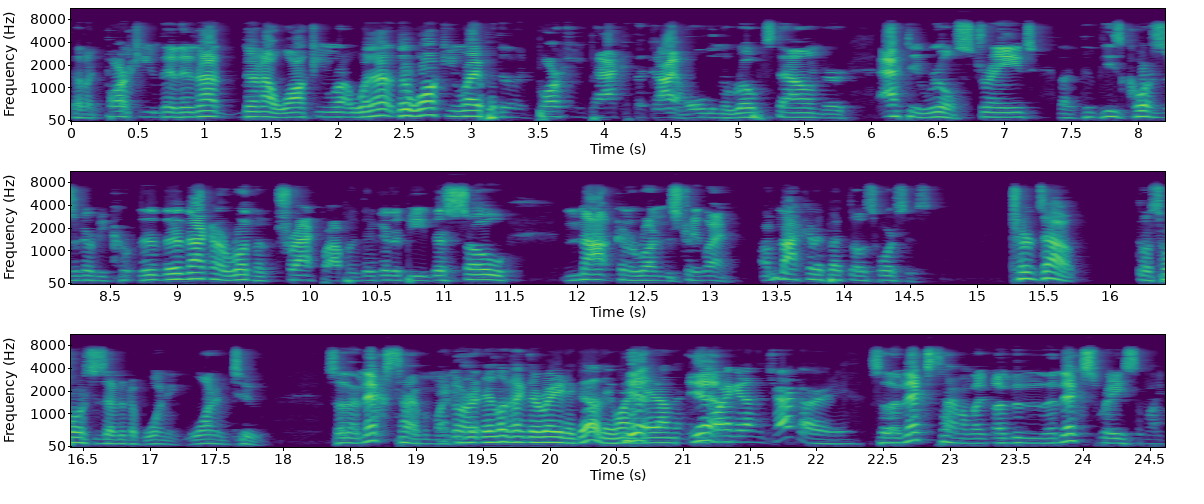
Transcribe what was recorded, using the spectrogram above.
they're like barking. They're, they're not they're not walking right. Well, they're walking right, but they're like barking back at the guy holding the ropes down. They're acting real strange. Like th- these horses are gonna be they're, they're not gonna run the track properly. They're gonna be they're so not gonna run in a straight line. I'm not gonna bet those horses. Turns out those horses ended up winning one and two. So the next time I'm like, all right. They look like they're ready to go. They want to Yeah, get on the. They yeah. want to get on the track already. So the next time I'm like, and then the next race I'm like,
